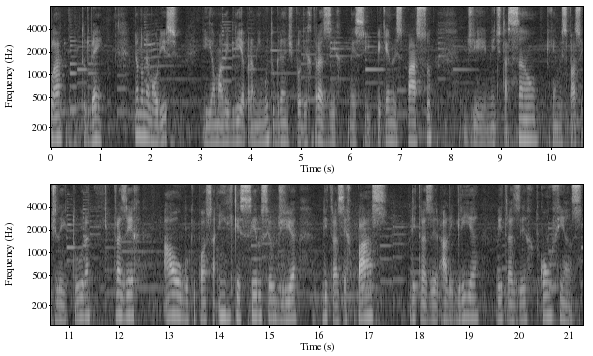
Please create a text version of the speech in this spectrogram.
Olá, tudo bem? Meu nome é Maurício e é uma alegria para mim muito grande poder trazer nesse pequeno espaço de meditação, pequeno espaço de leitura, trazer algo que possa enriquecer o seu dia, lhe trazer paz, lhe trazer alegria, lhe trazer confiança.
